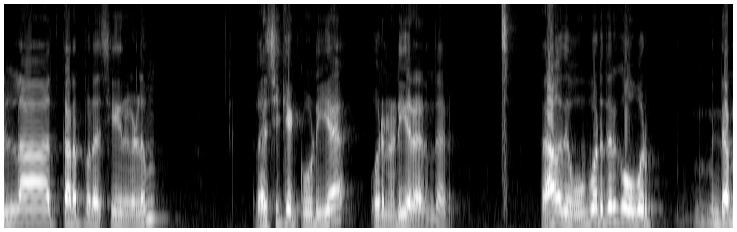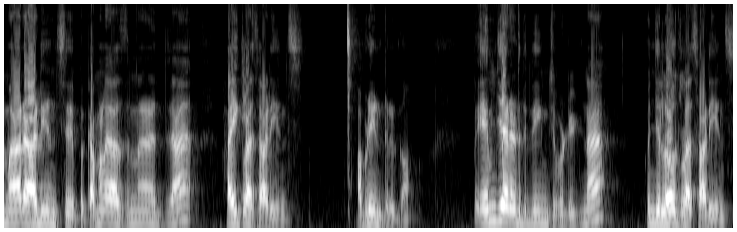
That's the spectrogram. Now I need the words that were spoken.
எல்லா தரப்பு ரசிகர்களும் ரசிக்கக்கூடிய ஒரு நடிகராக இருந்தார். அதாவது ஒவ்வொருத்தருக்கும் ஒவ்வொரு இந்த மாதிரி ஆடியன்ஸ் இப்போ கமலஹாசன் ஹை கிளாஸ் ஆடியன்ஸ் அப்படின்ட்டு இருக்கோம். இப்போ எம்ஜிஆர் எடுத்துட்டீங்கன்னு சொல்லிட்டுனா கொஞ்சம் லோ கிளாஸ் ஆடியன்ஸ்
